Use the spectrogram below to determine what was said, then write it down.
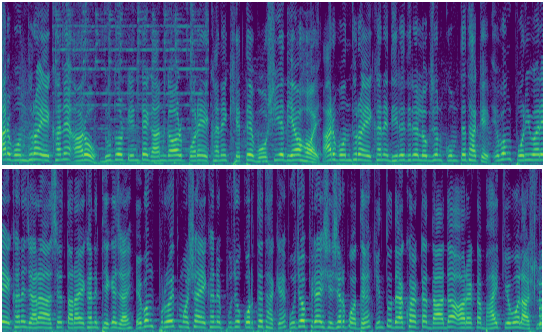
আর বন্ধুরা, এখানে আরও দুটো তিনটে গান গাওয়ার পরে এখানে খেতে বসিয়ে দেওয়া হয়। আর বন্ধুরা, এখানে ধীরে ধীরে লোকজন কমতে থাকে এবং পরিবারে এখানে যারা আছে তারা এখানে থেকে যায় এবং পুরোহিত মশাই এখানে পুজো করতে থাকে। পুজো প্রায় শেষের পথে। কিন্তু দেখো একটা দাদা আর একটা ভাই কেবল আসলো।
